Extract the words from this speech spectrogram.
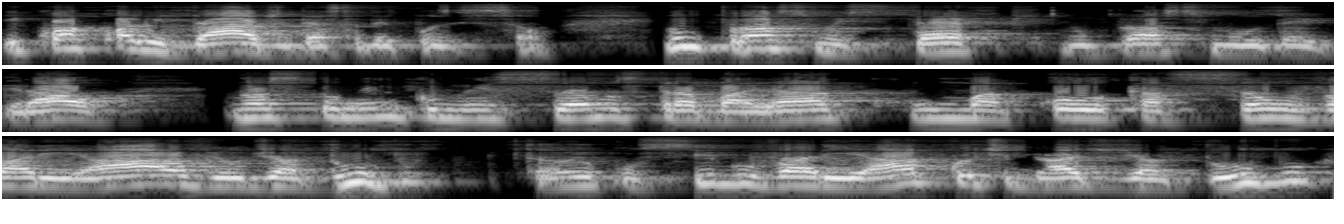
e qual a qualidade dessa deposição. Num próximo step, no próximo degrau, nós também começamos a trabalhar com uma colocação variável de adubo. Então, eu consigo variar a quantidade de adubo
